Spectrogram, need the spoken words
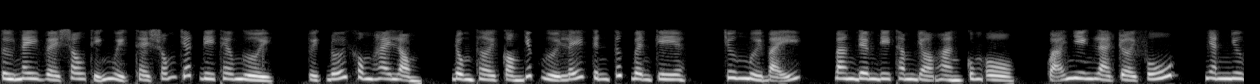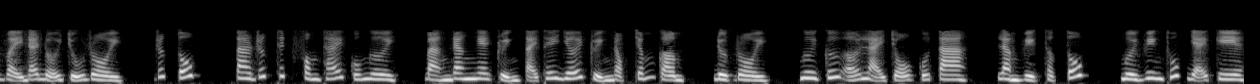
từ nay về sau Thiển Nguyệt thề sống chết đi theo người, tuyệt đối không hai lòng, đồng thời còn giúp người lấy tin tức bên kia. Chương 17, ban đêm đi thăm dò hoàng cung ồ, quả nhiên là trời phú, nhanh như vậy đã đổi chủ rồi, rất tốt, ta rất thích phong thái của ngươi, bạn đang nghe truyện tại thế giới truyện đọc.com, được rồi, ngươi cứ ở lại chỗ của ta, làm việc thật tốt, 10 viên thuốc giải kia,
